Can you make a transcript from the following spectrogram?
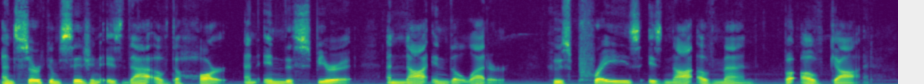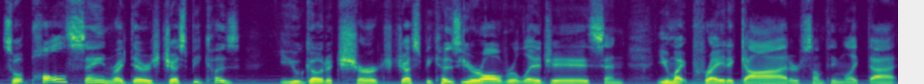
and circumcision is that of the heart and in the spirit, and not in the letter, whose praise is not of men, but of God. So, what Paul's saying right there is just because you go to church just because you're all religious and you might pray to God or something like that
